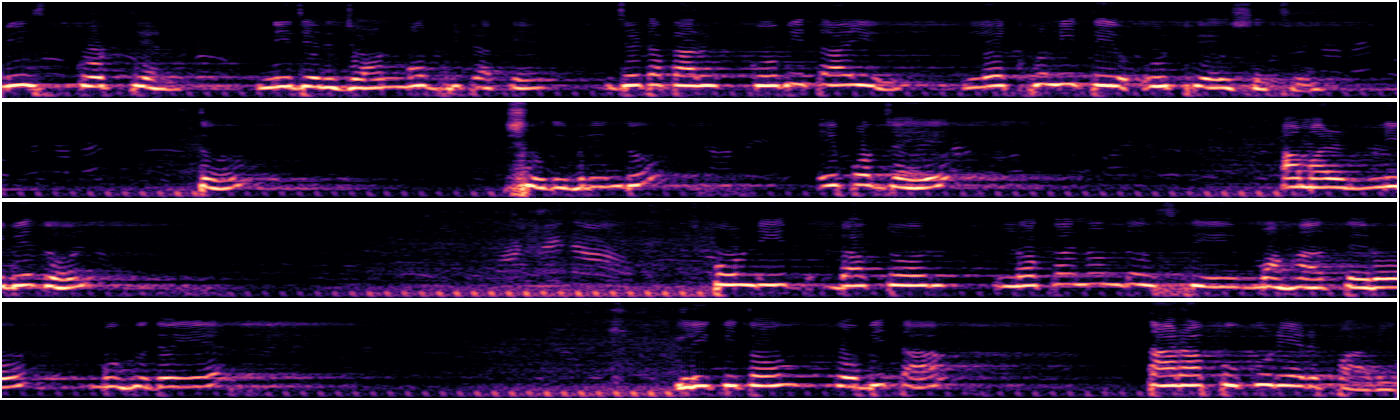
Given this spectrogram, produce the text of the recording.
মিস করতেন নিজের জন্মভিটাকে, যেটা তার কবিতায় লেখনীতে উঠে এসেছে। তো সুদীবৃন্দ এ পর্যায়ে আমার নিবেদন পণ্ডিত ডক্টর লোকানন্দ শ্রী মহাতেরো মহোদয়ের লিখিত কবিতা তারা পুকুরের পাড়ে।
